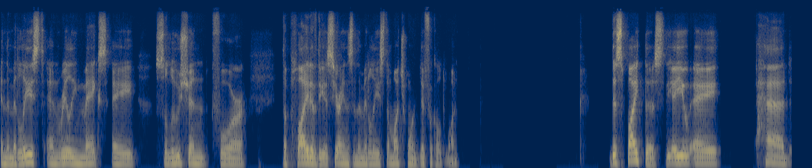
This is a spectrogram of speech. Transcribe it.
in the Middle East and really makes a solution for the plight of the Assyrians in the Middle East a much more difficult one. Despite this, the AUA had,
